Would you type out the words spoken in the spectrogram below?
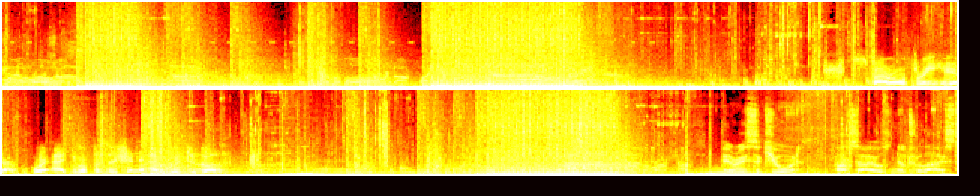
Try to rush us. Oh, we're not fighting. Sparrow 3 here. We're at your position and good to go. Try to rush us. Area secured. Hostiles neutralized.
